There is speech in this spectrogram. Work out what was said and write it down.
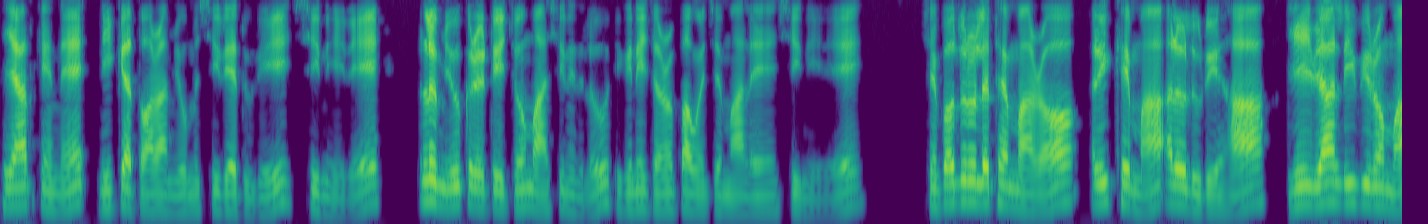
ဖျားသခင်နဲ့နီးကပ်သွားတာမျိုးမရှိတဲ့သူတွေရှိနေတယ်။အဲ့လိုမျိုးကရတီကျွန်းမှာရှိနေသလိုဒီကနေ့ကျွန်တော်ပတ်ဝန်းကျင်မှာလည်းရှိနေတယ်။ရှင်ပေါလုတို့လက်ထက်မှာတော့အဲ့ဒီခေတ်မှာအဲ့လိုလူတွေဟာရေပြားလီးပြီးတော့မှ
